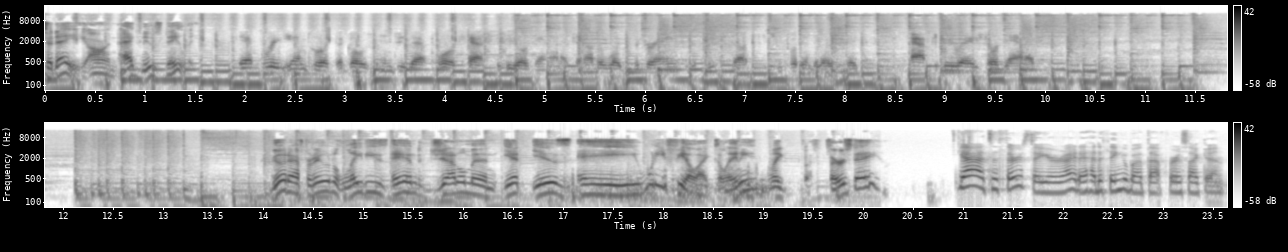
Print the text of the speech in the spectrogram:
Today on Ag News Daily. Every input that goes into that pork has to be organic. In other words, the grains, the stuff that you put into those chickens have to be raised organic. Good afternoon, ladies and gentlemen. It is a, what do you feel like, Delaney? Like Thursday? Yeah, it's a Thursday. You're right. I had to think about that for a second.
